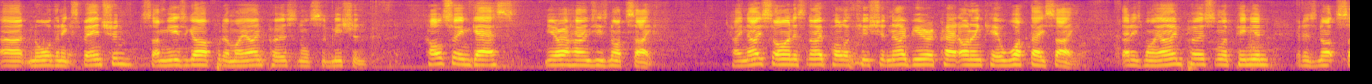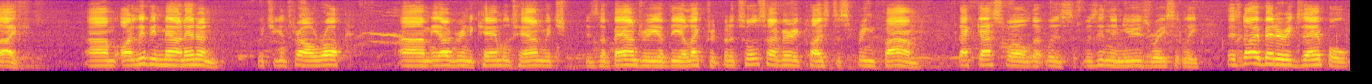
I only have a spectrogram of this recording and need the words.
uh, Northern expansion. Some years ago I put in my own personal submission. Coal seam gas near our homes is not safe. Okay, no scientist, no politician, no bureaucrat, I don't care what they say. That is my own personal opinion, it is not safe. Um, I live in Mount Annan, which you can throw a rock um, over into Campbelltown, which is the boundary of the electorate, but it's also very close to Spring Farm, that gas well that was, was in the news recently. There's no better example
